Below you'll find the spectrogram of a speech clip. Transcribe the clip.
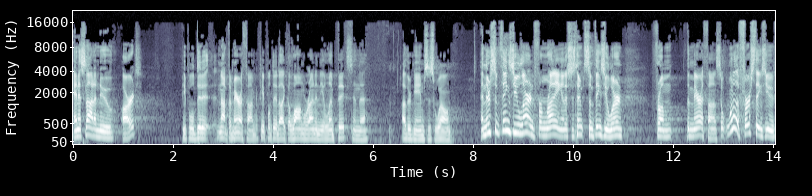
And it's not a new art. People did it, not the marathon, but people did like a long run in the Olympics and the other games as well. And there's some things you learn from running, and there's some, some things you learn from the marathon. So, one of the first things you,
